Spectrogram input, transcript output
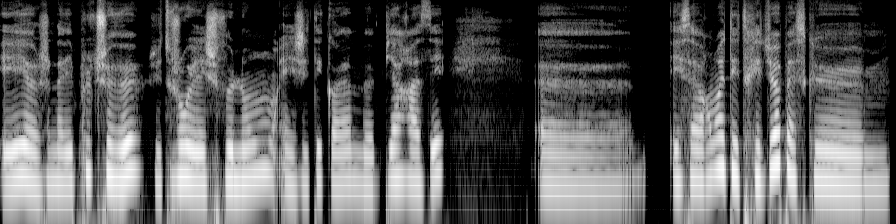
et euh, je n'avais plus de cheveux. J'ai toujours eu les cheveux longs et j'étais quand même bien rasée. et ça a vraiment été très dur parce que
